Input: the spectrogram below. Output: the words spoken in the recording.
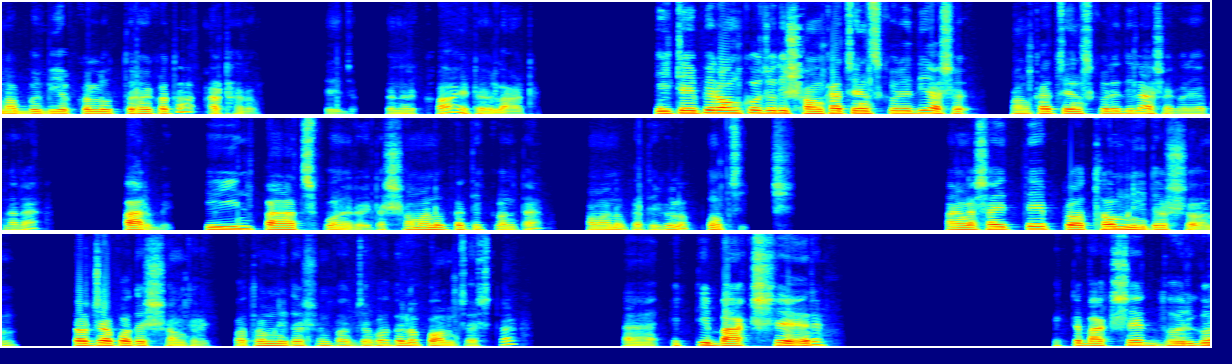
৯০ বিয়োগ করলে উত্তর হয় কত? ১৮ এই অপশনের খ এটা হলো ১৮ এই টাইপের অঙ্ক যদি সংখ্যা চেঞ্জ করে দিয়ে আশা সংখ্যা চেঞ্জ করে দিলে আশা করি আপনারা পারবে। ৩, ৫, ১৫ এটা সমানুপাতিক কোনটা? সমানুপাতিক হলো ২৫ বাংলা সাহিত্যে প্রথম নিদর্শন চর্যাপদের সংখ্যা প্রথম নিদর্শন চর্যাপদ হলো ৫০ টা। একটি বাক্সের একটা বাক্সের দৈর্ঘ্য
